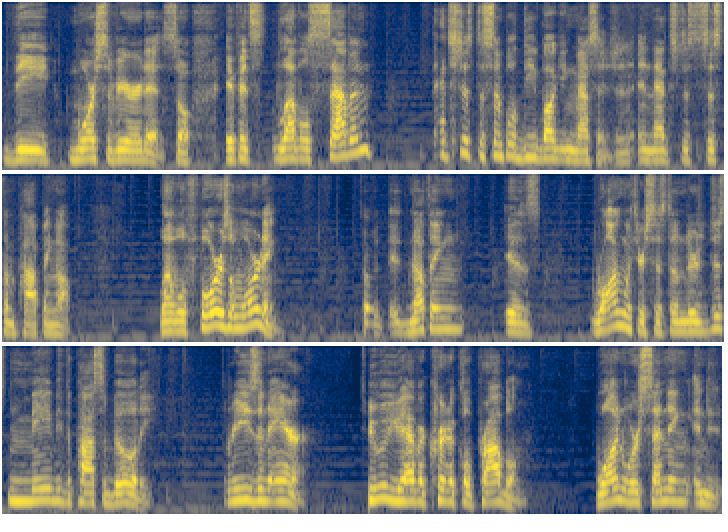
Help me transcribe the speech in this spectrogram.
the more severe it is. So if it's level 7, that's just a simple debugging message and, and that's just system popping up. Level 4 is a warning. So it, nothing is wrong with your system. There's just maybe the possibility. Three's an error. Two, you have a critical problem. One, we're sending and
